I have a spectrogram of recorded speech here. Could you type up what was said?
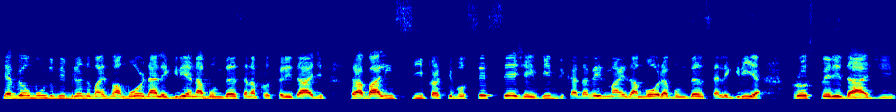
Quer ver o mundo vibrando mais no amor, na alegria, na abundância, na prosperidade? Trabalhe em si para que você seja e vibre cada vez mais amor, abundância, alegria, prosperidade.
